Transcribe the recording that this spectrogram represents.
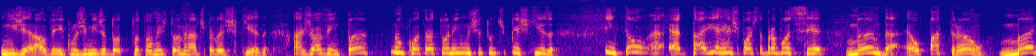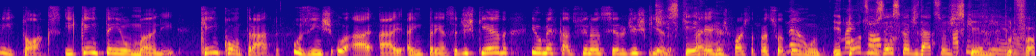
Em geral, veículos de mídia do- totalmente dominados pela esquerda. A Jovem Pan não contratou nenhum instituto de pesquisa. Então, é, é, tá aí a resposta para você. Manda, é o patrão. Money talks. E quem tem o money? Quem contrata? Os a, a- a imprensa de esquerda e o mercado financeiro de esquerda. esquerda. Tá aí a resposta para sua pergunta. E todos os ex-candidatos são de esquerda. Rapidinho, não,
